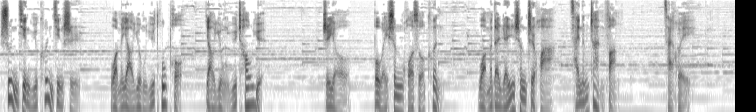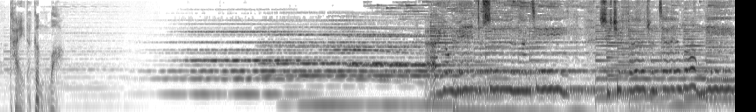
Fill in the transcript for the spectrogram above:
顺境与困境时，我们要勇于突破，要勇于超越。只有。不为生活所困，我们的人生之花才能绽放，才会开得更旺。爱永远就是难题，失去分寸太容易，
